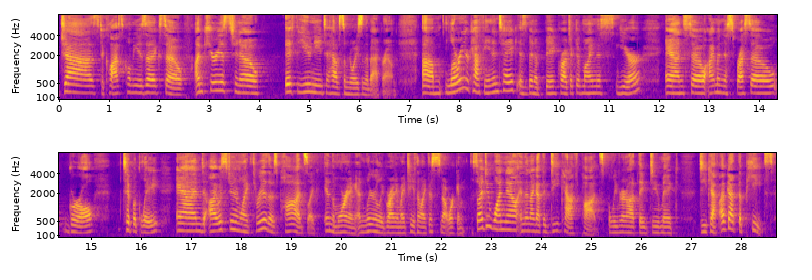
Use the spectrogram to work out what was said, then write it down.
jazz to classical music. So I'm curious to know if you need to have some noise in the background. Um, lowering your caffeine intake has been a big project of mine this year. And so I'm an espresso girl typically. And I was doing like three of those pods like in the morning and literally grinding my teeth. I'm like, this is not working. So I do one now, and then I got the decaf pods. Believe it or not, they do make decaf. I've got the Peet's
